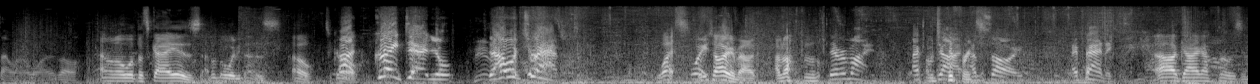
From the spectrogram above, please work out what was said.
That's not what I want at all. I don't know what this guy is. I don't know what he does. Oh, it's a girl. Ah, great, Daniel. Now we're trapped. What? What are you talking about? I'm not. Never mind. I forgot. different. I'm sorry. I panicked. Oh god, I got frozen.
